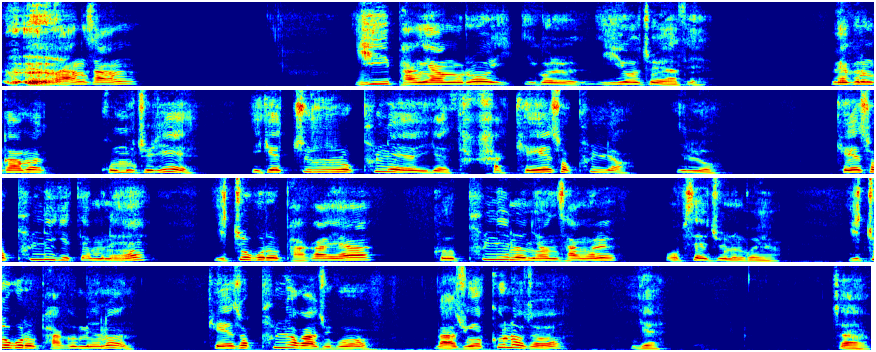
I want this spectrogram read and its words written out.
항상 이 방향으로 이걸 이어줘야 돼. 왜 그런가 하면 고무줄이 이게 쭈르륵 풀려요. 이게 다 계속 풀려. 일로. 계속 풀리기 때문에 이쪽으로 박아야 그 풀리는 현상을 없애주는 거예요. 이쪽으로 박으면은 계속 풀려가지고 나중에 끊어져. 이게. 자,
